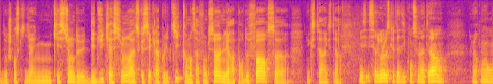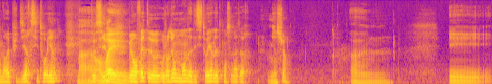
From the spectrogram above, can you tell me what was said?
Et donc je pense qu'il y a une question de, d'éducation à ce que c'est que la politique, comment ça fonctionne, les rapports de force, euh, etc., etc. Mais c'est rigolo parce que tu as dit consommateur, alors qu'on on aurait pu dire citoyen. Bah, en Docile, vrai, Mais en fait, euh, aujourd'hui, on demande à des citoyens d'être consommateurs. Bien sûr. Euh, et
